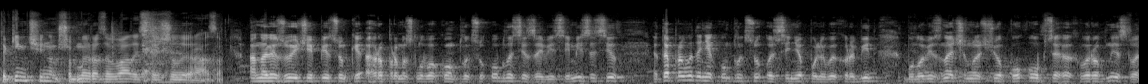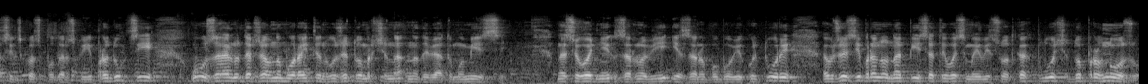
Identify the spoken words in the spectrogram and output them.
Таким чином, щоб ми розвивалися і жили разом. Аналізуючи підсумки агропромислового комплексу області за 8 місяців та проведення комплексу осінньо-польових робіт, було відзначено, що по обсягах виробництва сільськогосподарської продукції у загальнодержавному рейтингу Житомирщина на 9-му місці. На сьогодні зернові і зернобобові культури вже зібрано на 58% площ до прогнозу.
